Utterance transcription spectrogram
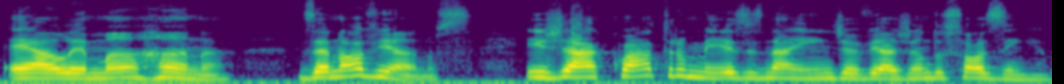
é a alemã Hannah, 19 anos, e já há quatro meses na Índia viajando sozinha.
